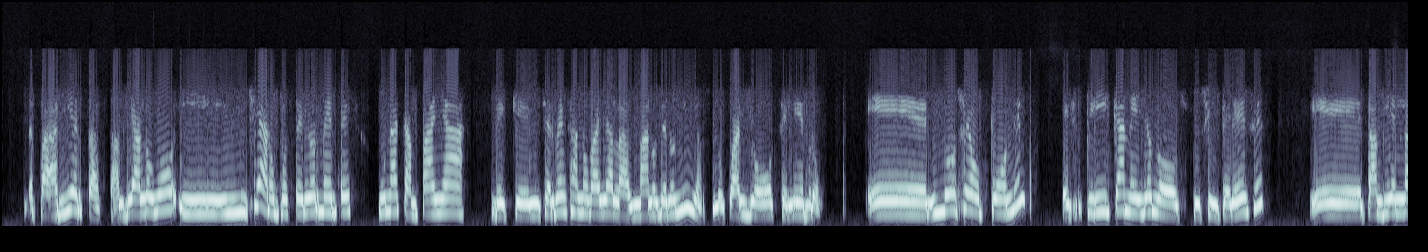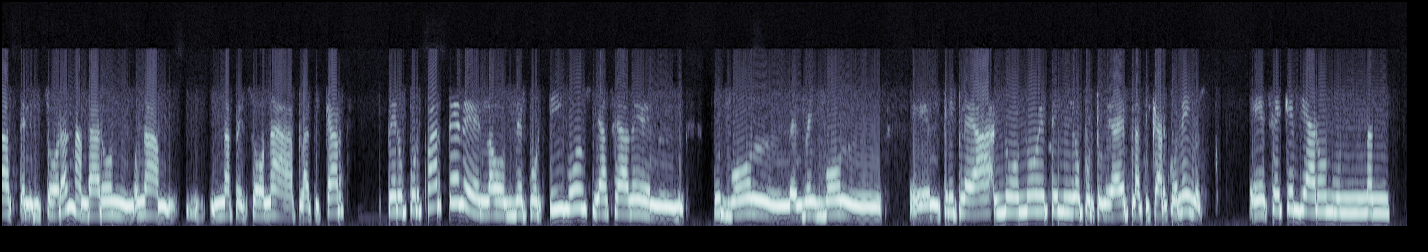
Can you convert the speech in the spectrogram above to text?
abiertas al diálogo y iniciaron posteriormente una campaña de que mi cerveza no vaya a las manos de los niños, lo cual yo celebro. Eh, no se oponen, explican ellos los, sus intereses. Eh, también las televisoras mandaron una, una persona a platicar, pero por parte de los deportivos, ya sea del fútbol, el béisbol, el triple A, no, no he tenido oportunidad de platicar con ellos. Eh, sé que enviaron una,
